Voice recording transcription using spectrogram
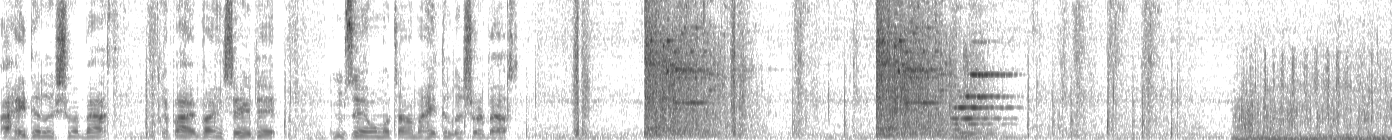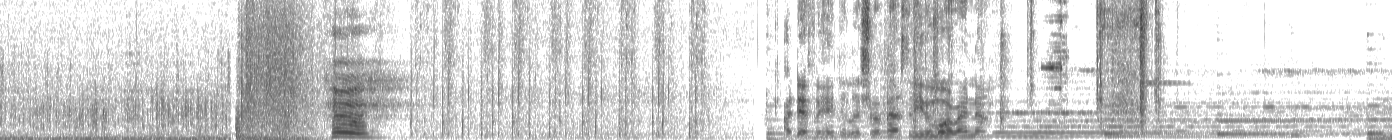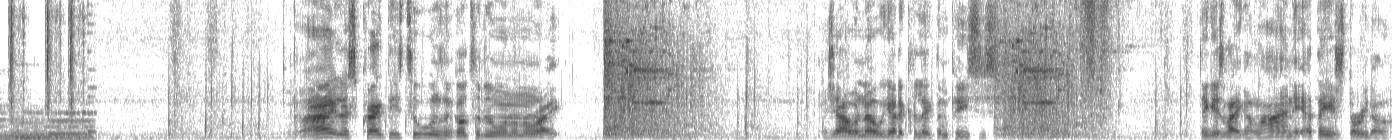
I hate that little short bastard. If I if I ain't said that, I'm gonna say it one more time. I hate that little short bastard. Definitely hate that little short bastard even more right now. Alright, let's crack these two ones and go to the one on the right. As y'all will know, we gotta collect them pieces. I think it's like a line here. I think it's three though.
